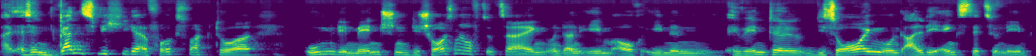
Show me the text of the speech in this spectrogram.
also ein ganz wichtiger Erfolgsfaktor, um den Menschen die Chancen aufzuzeigen und dann eben auch ihnen eventuell die Sorgen und all die Ängste zu nehmen.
